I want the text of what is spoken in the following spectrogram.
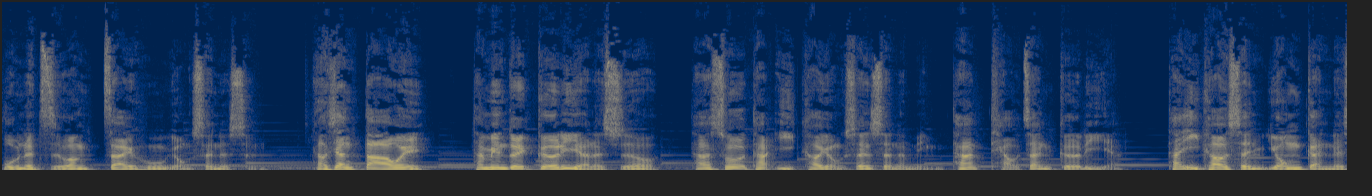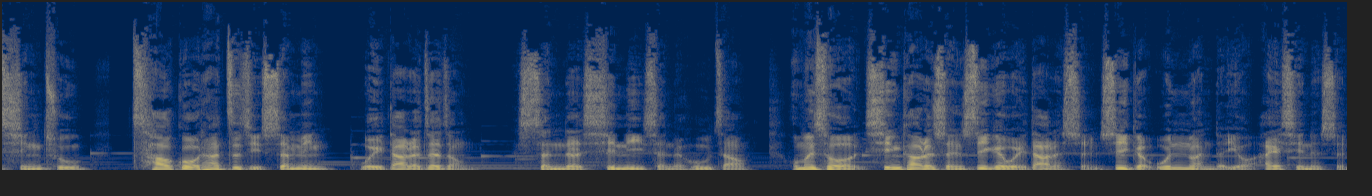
我们的指望在乎永生的神，好像大卫。他面对歌利亚的时候，他说他倚靠永生神的名，他挑战歌利亚，他倚靠神勇敢的行出超过他自己生命伟大的这种神的心意、神的呼召。我们所信靠的神是一个伟大的神，是一个温暖的、有爱心的神，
